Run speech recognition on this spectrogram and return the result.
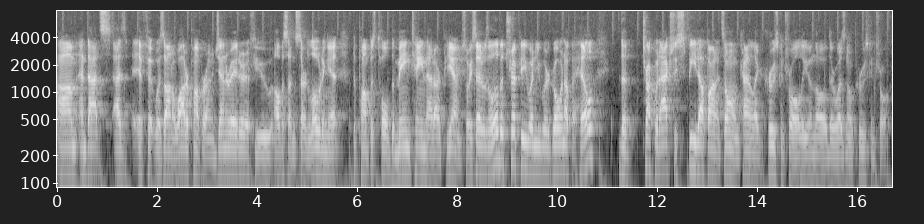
Um, and that's as if it was on a water pump or on a generator. If you all of a sudden start loading it, the pump is told to maintain that RPM. So he said it was a little bit trippy when you were going up a hill. The truck would actually speed up on its own, kind of like a cruise control, even though there was no cruise control.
